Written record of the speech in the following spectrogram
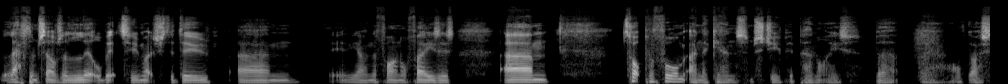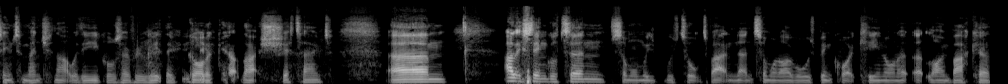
left themselves a little bit too much to do. Um, you know, in the final phases. Um, top perform and again some stupid penalties but uh, I, I, seem to mention that with the eagles every week. They've got to cut that shit out. Um, alex singleton someone we, have talked about and, and, someone i've always been quite keen on at, at linebacker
